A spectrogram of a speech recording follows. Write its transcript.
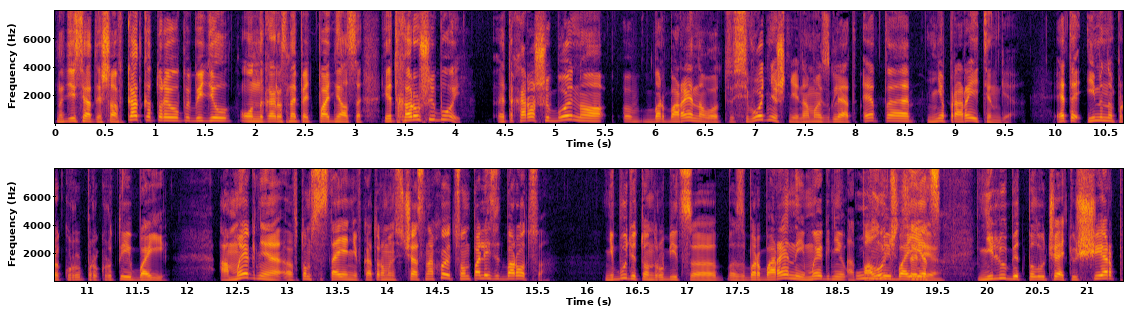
На 10-й Шавкат, который его победил, он как раз на 5 поднялся. И это хороший бой. Это хороший бой, но э, Барбарена вот сегодняшний, на мой взгляд, это не про рейтинги. Это именно про, кру- про крутые бои. А Мэгни э, в том состоянии, в котором он сейчас находится, он полезет бороться. Не будет он рубиться с Барбареной. Мэгни а умный боец, ли? не любит получать ущерб.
